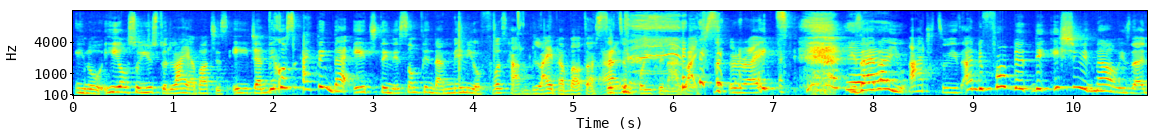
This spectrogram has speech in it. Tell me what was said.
you know, he also used to lie about his age, and because I think that age thing is something that many of us have lied about at certain points in our lives, right? It's either you add to it, and the problem, the issue now is that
